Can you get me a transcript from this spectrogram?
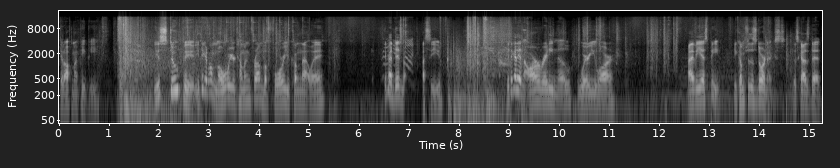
Get off my peepee. -pee. You stupid. You think I don't know where you're coming from before you come that way? I think I didn't. I see you. You think I didn't already know where you are? I have ESP. He comes through this door next. This guy's dead.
